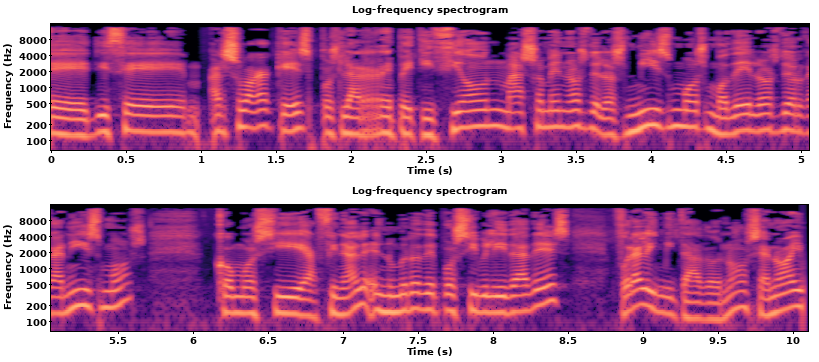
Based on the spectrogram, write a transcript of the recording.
eh, dice Arzuaga, que es pues la repetición más o menos de los mismos modelos de organismos, como si al final el número de posibilidades fuera limitado, ¿no? O sea, no hay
